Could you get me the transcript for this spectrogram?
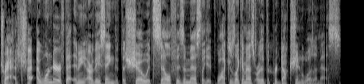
trash. I, I wonder if that. I mean, are they saying that the show itself is a mess, like it watches like a mess, or that the production was a mess?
